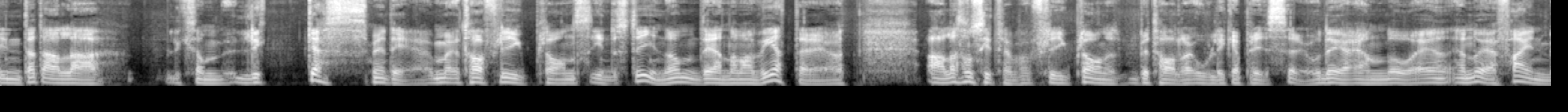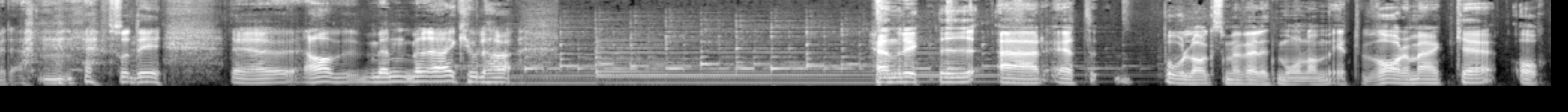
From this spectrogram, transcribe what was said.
inte att alla liksom lyckas med det. Ta flygplansindustrin, det enda man vet är att alla som sitter på flygplanet betalar olika priser och det är ändå, ändå är jag fine med det. Mm. Så det ja, men, men det är kul att höra. Henrik, ni är ett bolag som är väldigt mån om ert varumärke och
